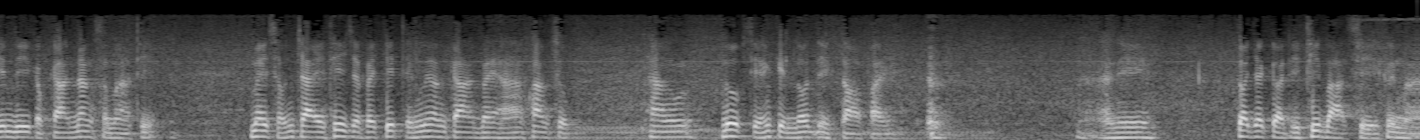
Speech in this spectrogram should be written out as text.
ยินดีกับการนั่งสมาธิ ไม่สนใจที่จะไปคิดถึงเรื่องการไปหาความสุข ทางรูปเสียงกลิ่นรสอีกต่อไป อันนี้ก็จะเกิดอิทธิบาทสีขึ้นมา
